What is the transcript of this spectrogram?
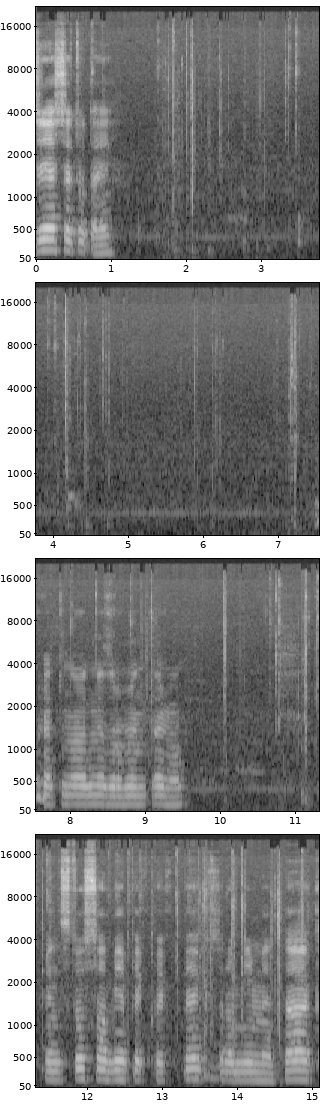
Czy jeszcze tutaj? Ja tu nawet nie zrobiłem tego. Więc tu sobie pyk, pyk, pyk, zrobimy tak.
